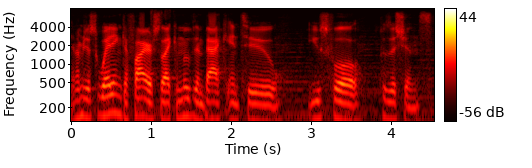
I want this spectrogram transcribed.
And I'm just waiting to fire so I can move them back into useful positions.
